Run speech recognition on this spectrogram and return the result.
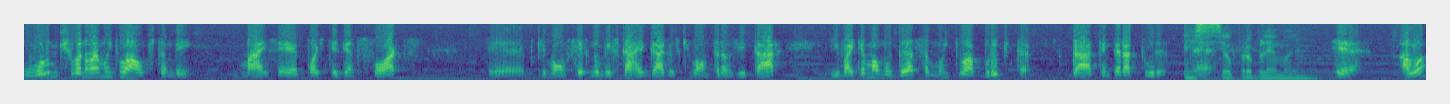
O volume de chuva não é muito alto também, mas é, pode ter ventos fortes, é, que vão ser nuvens carregadas que vão transitar e vai ter uma mudança muito abrupta da temperatura. Esse né? é o problema, né? É. Alô?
